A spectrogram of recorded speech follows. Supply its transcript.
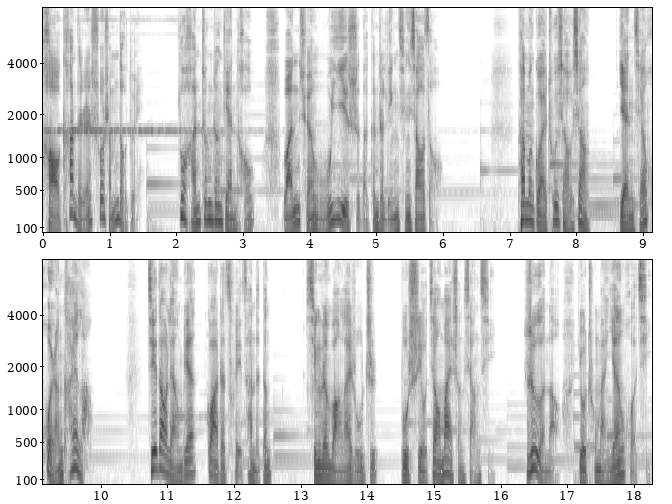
好看的人说什么都对。洛寒怔怔点头，完全无意识的跟着林青霄走。他们拐出小巷，眼前豁然开朗。街道两边挂着璀璨的灯，行人往来如织，不时有叫卖声响起，热闹又充满烟火气，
